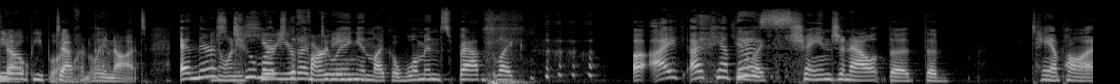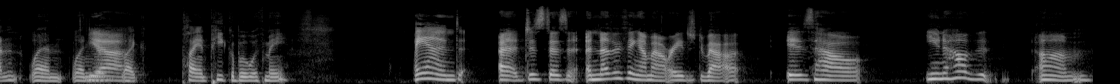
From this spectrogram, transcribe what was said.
Zero no, people. Definitely not. And there's too much that I'm doing farting. in like a woman's bath. Like, uh, I I can't be like changing out the the tampon when when Yeah. you're like playing peekaboo with me. And uh, just as another thing I'm outraged about is how, you know how the um,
